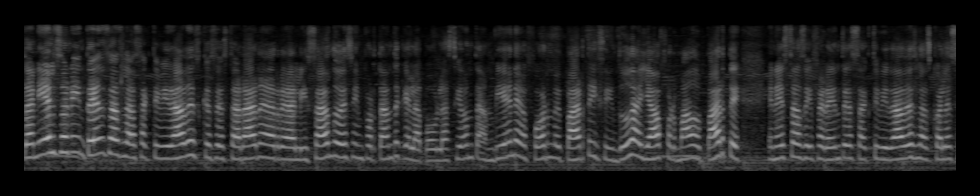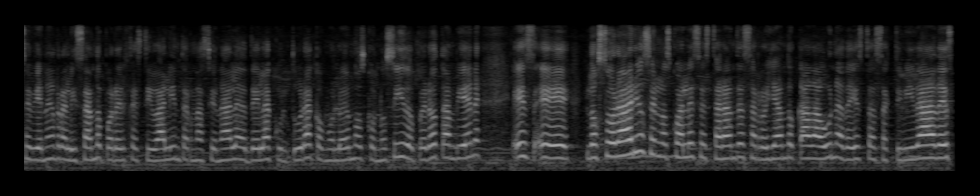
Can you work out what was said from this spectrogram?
Daniel, son intensas las actividades que se estarán eh, realizando. Es importante que la población también eh, forme parte y sin duda ya ha formado parte en estas diferentes actividades las cuales se vienen realizando por el Festival Internacional de la Cultura como lo hemos conocido, pero también es eh, los horarios en los cuales se estarán desarrollando cada una de estas actividades,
